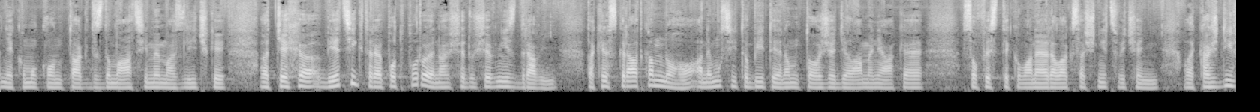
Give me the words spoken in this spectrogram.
někomu kontakt s domácími mazlíčky. Těch věcí, které podporuje naše duševní zdraví, tak je zkrátka mnoho a nemusí to být jenom to, že děláme nějaké sofistikované relaxační cvičení, ale každý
